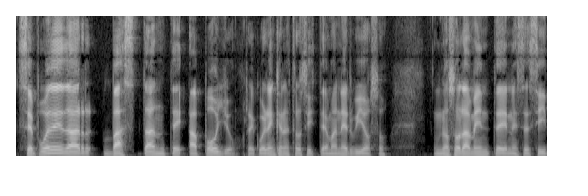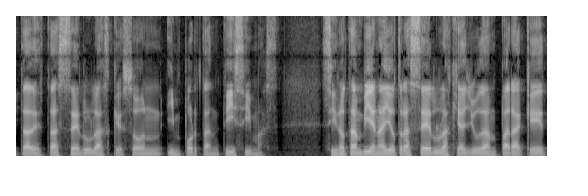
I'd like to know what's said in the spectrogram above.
se puede dar bastante apoyo. Recuerden que nuestro sistema nervioso no solamente necesita de estas células que son importantísimas, sino también hay otras células que ayudan para que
